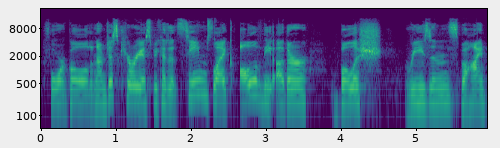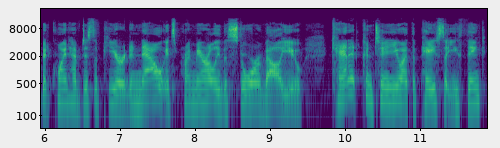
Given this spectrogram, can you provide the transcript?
for gold. And I'm just curious because it seems like all of the other bullish reasons behind Bitcoin have disappeared. And now it's primarily the store of value. Can it continue at the pace that you think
